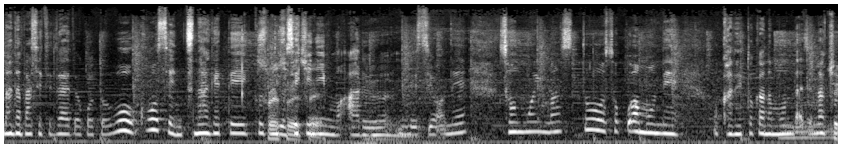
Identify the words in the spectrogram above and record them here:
学ばせていただいたことを後世につなげていくという責任もあるんですよね。そう思いますとそこはもうねお金とかの問題じゃなくて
